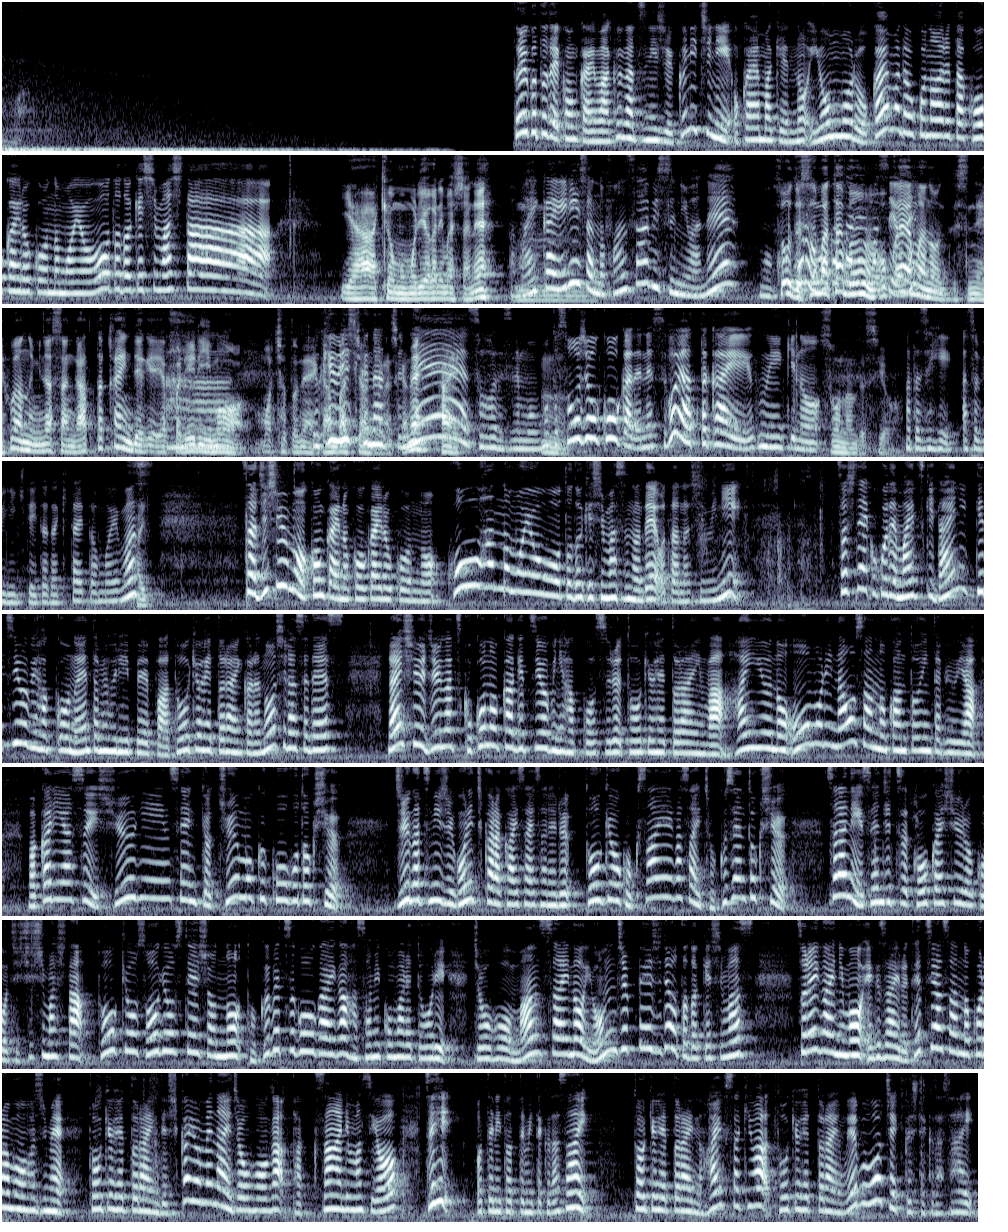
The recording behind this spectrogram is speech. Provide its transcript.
ということで今回は9月29日に岡山県のイオンモール岡山で行われた公開録音の模様をお届けしました。いやー今日も盛り上がりましたね。毎回エリーさんのファンサービスにはねもうそうです。ねまあ多分岡山のですねファンの皆さんがあったかいんでやっぱりエリーももうちょっとね余計嬉しくなって頑張っちゃうんじゃないですかね。はい。そうですね。もう本当相乗効果でねすごいあったかい雰囲気の。そうなんですよ。またぜひ遊びに来ていただきたいと思います、はいさあ次週も今回の公開録音の後半の模様をお届けしますのでお楽しみに。そしてここで毎月第2月曜日発行のエンタメフリーペーパー東京ヘッドラインからのお知らせです。来週10月9日月曜日に発行する東京ヘッドラインは俳優の大森奈緒さんの関東インタビューや分かりやすい衆議院選挙注目候補特集。10月25日から開催される東京国際映画祭直前特集。さらに先日公開収録を実施しました東京創業ステーションの特別号外が挟み込まれており情報満載の40ページでお届けします。それ以外にも EXILE 哲也さんのコラムをはじめ東京ヘッドラインでしか読めない情報がたくさんありますよ。ぜひお手に取ってみてください。東京ヘッドラインの配布先は東京ヘッドラインウェブをチェックしてください。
